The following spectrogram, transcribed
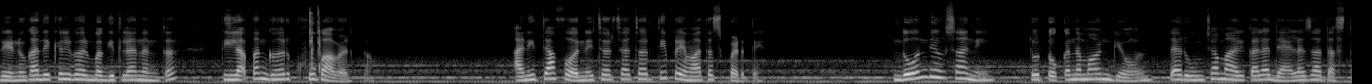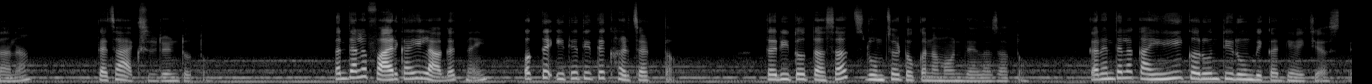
रेणुका देखील घर बघितल्यानंतर तिला पण घर खूप आवडतं. आणि त्या फर्निचरच्या तर ती प्रेमातच पडते. दोन दिवसांनी तो टोकन अमाऊंट घेऊन त्या रूमच्या मालकाला द्यायला जात असताना त्याचा ॲक्सिडेंट होतो. पण त्याला फार काही लागत नाही फक्त इथे तिथे खर्चटतं. तरी तो तसाच रूमचं टोकन अमाऊंट द्यायला जातो. कारण त्याला काहीही करून ती रूम विकत घ्यायची असते.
